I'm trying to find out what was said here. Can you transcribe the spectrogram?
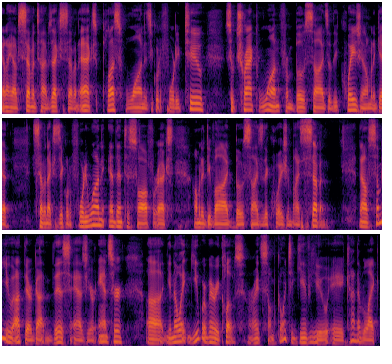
and I have 7 times x, 7x, plus 1 is equal to 42. Subtract 1 from both sides of the equation. I'm going to get 7x is equal to 41, and then to solve for x, I'm going to divide both sides of the equation by 7. Now, if some of you out there got this as your answer, uh, you know what? You were very close, all right? So I'm going to give you a kind of like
